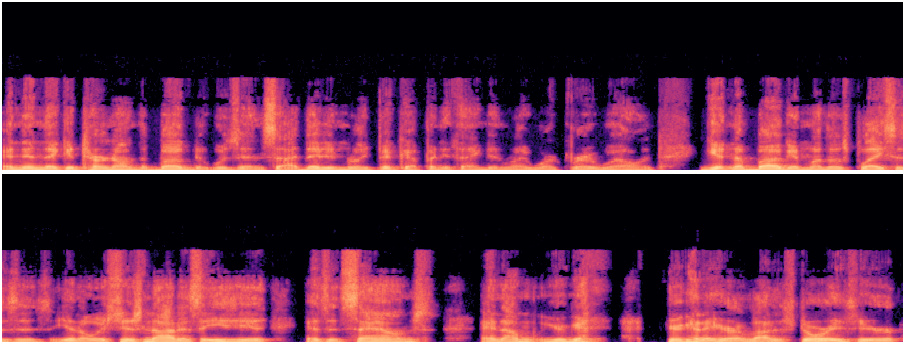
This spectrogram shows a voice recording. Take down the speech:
and then they could turn on the bug that was inside. They didn't really pick up anything; didn't really work very well. And getting a bug in one of those places is, you know, it's just not as easy as it sounds. And I'm you're gonna you're gonna hear a lot of stories here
